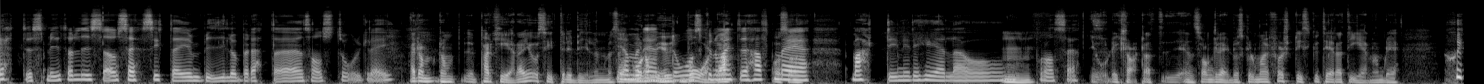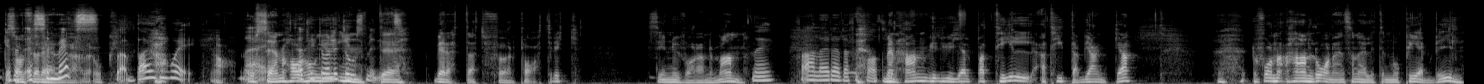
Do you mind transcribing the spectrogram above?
jättesmidigt av Lisa att se- sitta i en bil och berätta en sån stor grej. Nej, de, de parkerar ju och sitter i bilen men sen ja går men de ut båda. skulle man inte haft och med Martin i det hela och Mm. på något sätt. Jo, det är klart att en sån grej, då skulle man först diskuterat igenom det. Skickat ett sms. och- By the way. Ja. Nej, och sen har hon ju inte osmidigt. berättat för Patrik, sin nuvarande man. Nej, för alla är rädda för Patrik. Men han vill ju hjälpa till att hitta Bianca. Då får han låna en sån här liten mopedbil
